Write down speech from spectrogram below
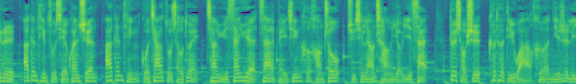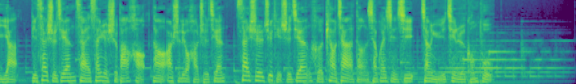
近日阿根廷足协官宣阿根廷国家足球队将于三月在北京和杭州举行两场友谊赛对手是科特迪瓦和尼日利亚。比赛时间在三月十八号到二十六号之间赛事具体时间和票价等相关信息将于近日公布。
